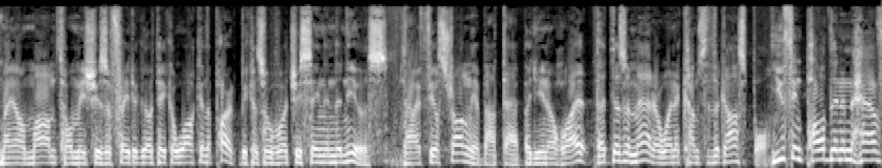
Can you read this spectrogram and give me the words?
my own mom told me she was afraid to go take a walk in the park because of what she's seeing in the news. Now I feel strongly about that, but you know what? That doesn't matter when it comes to the gospel. You think Paul didn't have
